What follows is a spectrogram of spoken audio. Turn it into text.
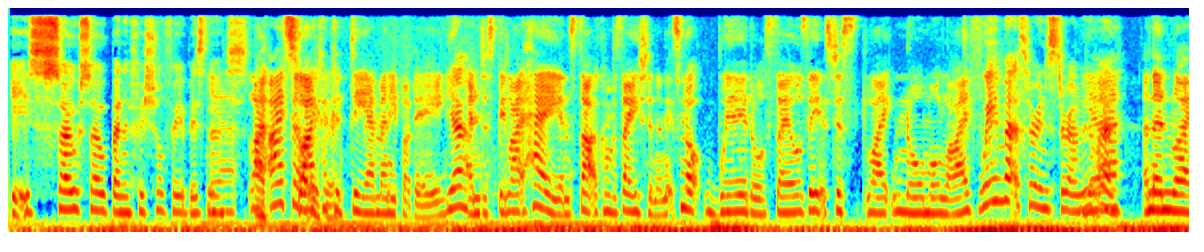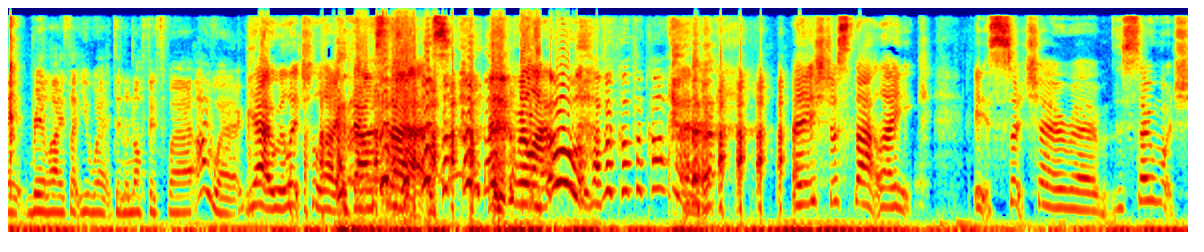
it is so so beneficial for your Yeah. business Like I I, feel totally like I could DM anybody Yeah. and just be like, hey, and start a conversation and it's not weird or salesy, it's just like normal life. we met through instagram didn't yeah. And then like realised that you worked in an office where I work. we yeah we're literally like downstairs we're like oh we'll have a cup of coffee and it's just that like it's such a um, there's so much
